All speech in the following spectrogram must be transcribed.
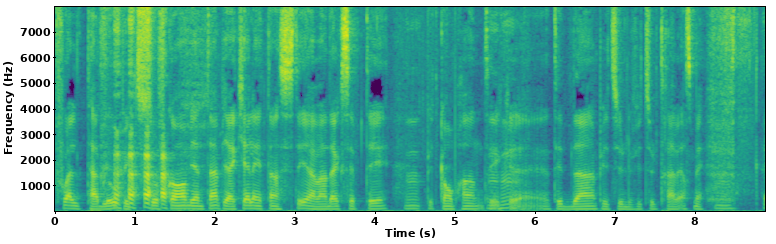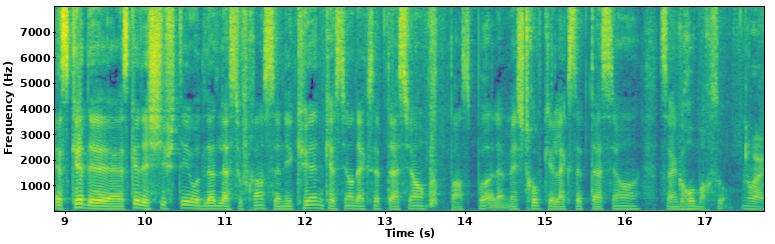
fois le tableau, puis que tu souffres combien de temps, puis à quelle intensité avant d'accepter, Mm. puis de comprendre, tu sais, Mhm. que t'es dedans, puis tu le vis, tu le traverses. Mais Mm. est-ce que de, est-ce que de shifter au-delà de la souffrance, ce n'est qu'une question d'acceptation? Je pense pas, là, mais je trouve que l'acceptation, c'est un gros morceau. Ouais.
